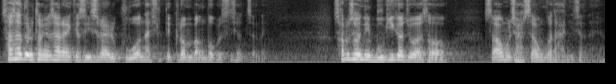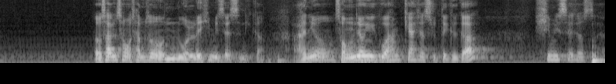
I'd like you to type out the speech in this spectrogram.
사사들을 통해서 하나님께서 이스라엘을 구원하실 때 그런 방법을 쓰셨잖아요. 삼손이 무기가 좋아서 싸움을 잘 싸운 건 아니잖아요. 어, 삼손, 삼손 원래 힘이 셌으니까 아니요. 성령이 그와 함께 하셨을 때 그가 힘이 세졌어요.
